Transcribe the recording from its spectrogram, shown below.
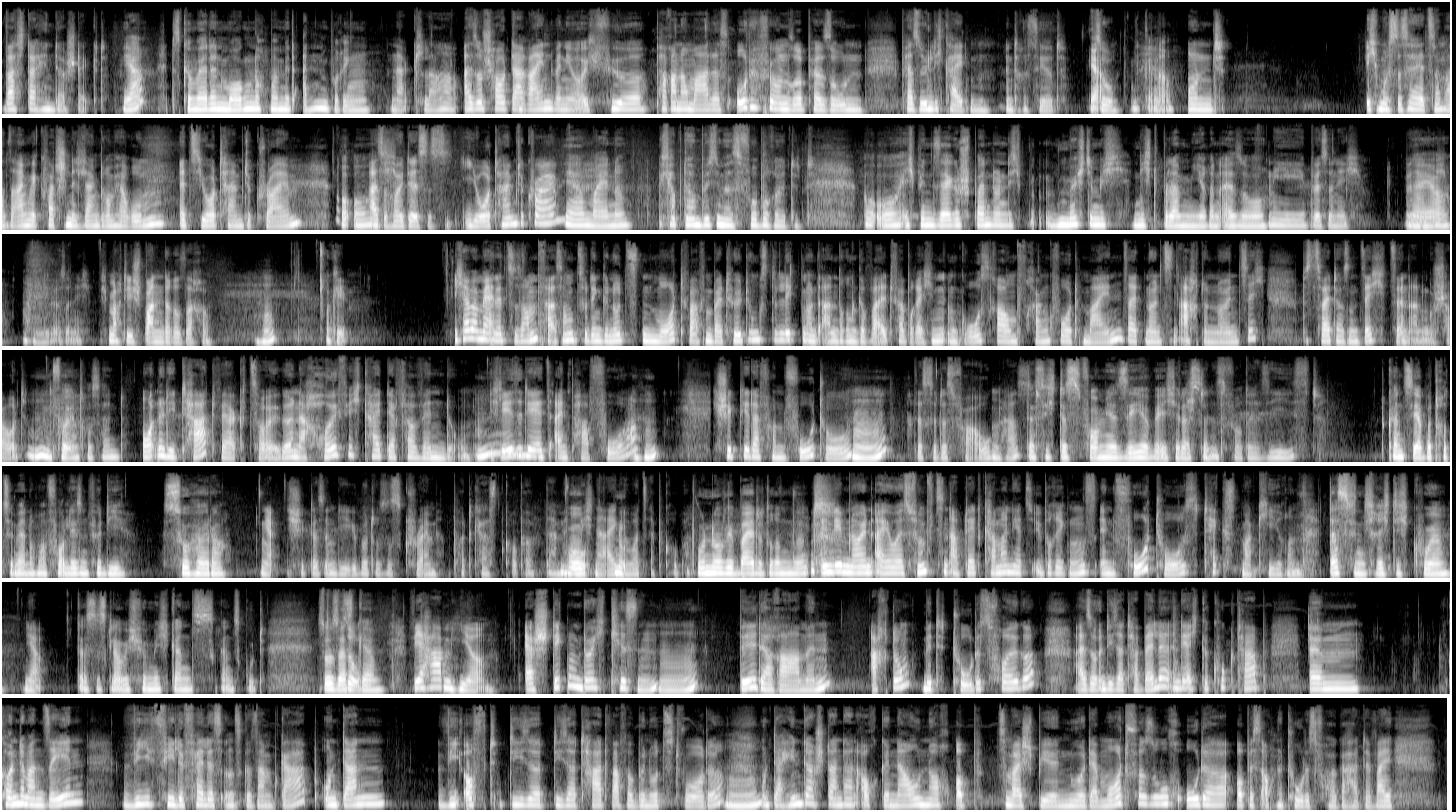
was dahinter steckt. Ja, das können wir ja dann morgen noch mal mit anbringen. Na klar. Also schaut da rein, wenn ihr euch für Paranormales oder für unsere Personen, Persönlichkeiten interessiert. So. genau. Und ich muss das ja jetzt nochmal sagen, wir quatschen nicht lang drum herum. It's your time to crime. Oh, oh. Also heute ist es your time to crime. ja, meine. Ich habe da ein bisschen was vorbereitet. Oh, oh, ich bin sehr gespannt und ich möchte mich nicht blamieren. Also, Nee, besser nicht. Besser Naja. Nicht. Nee, besser nicht. Ich mache die spannendere Sache. Okay. Ich habe mir eine Zusammenfassung zu den genutzten Mordwaffen bei Tötungsdelikten und anderen Gewaltverbrechen im Großraum Frankfurt-Main seit 1998 bis 2016 angeschaut. hm, voll interessant. Ordne die Tatwerkzeuge nach Häufigkeit der Verwendung. Ich lese dir jetzt ein paar vor. Ich schicke dir davon ein Foto, dass du das vor Augen hast. Dass ich das vor mir sehe, welche das dass du sind. das vor dir siehst. Du kannst sie aber trotzdem ja nochmal vorlesen für die Zuhörer, Ja, ich schicke das in die Überdosis Crime Podcast Gruppe. Da haben wir Wo- nämlich eine eigene WhatsApp-Gruppe. wo nur wir beide drin sind. In dem neuen iOS 15 Update kann man jetzt übrigens in Fotos Text markieren. Das finde ich richtig cool. Ja. Das ist, glaube ich, für mich ganz, ganz gut. So, Saskia. So, wir haben hier Ersticken durch Kissen, Bilderrahmen, Achtung, mit Todesfolge. Also in dieser Tabelle, in der ich geguckt habe, ähm, konnte man sehen, wie viele Fälle es insgesamt gab und dann wie oft diese, dieser Tatwaffe benutzt wurde. Und dahinter stand dann auch genau noch, ob zum Beispiel nur der Mordversuch oder ob es auch eine Todesfolge hatte. Weil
